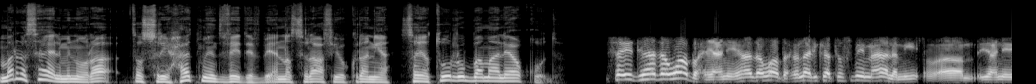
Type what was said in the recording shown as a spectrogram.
مر سائل من وراء تصريحات ميدفيديف بأن الصراع في أوكرانيا سيطول ربما لعقود. سيدي هذا واضح يعني هذا واضح. هنالك تصميم عالمي يعني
